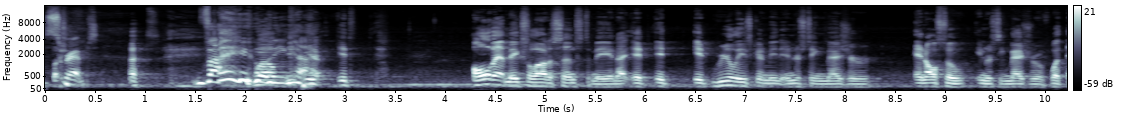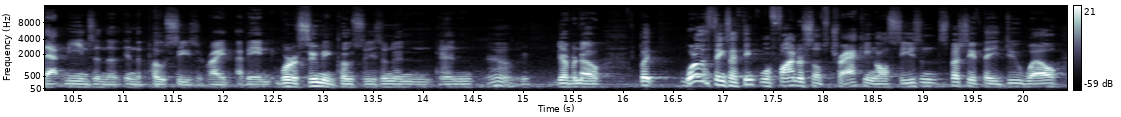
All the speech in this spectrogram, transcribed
script. Vi, what well, do you got? know, it, all that makes a lot of sense to me, and I, it, it, it really is going to be an interesting measure, and also interesting measure of what that means in the in the postseason, right? I mean, we're assuming postseason, and and you, know, you never know. But one of the things I think we'll find ourselves tracking all season, especially if they do well,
